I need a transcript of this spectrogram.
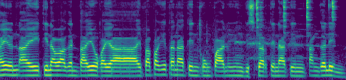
Ngayon ay tinawagan tayo kaya ipapakita natin kung paano yung diskarte natin tanggalin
